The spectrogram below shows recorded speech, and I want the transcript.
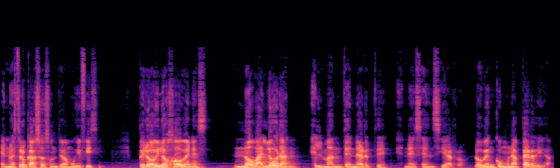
En nuestro caso es un tema muy difícil, pero hoy los jóvenes no valoran el mantenerte en ese encierro, lo ven como una pérdida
